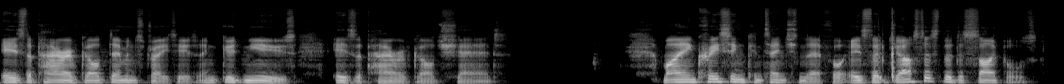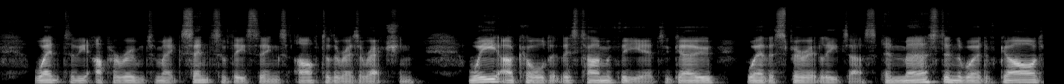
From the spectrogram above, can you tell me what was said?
is the power of God demonstrated, and good news is the power of God shared. My increasing contention, therefore, is that just as the disciples went to the upper room to make sense of these things after the resurrection, we are called at this time of the year to go where the Spirit leads us, immersed in the Word of God,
